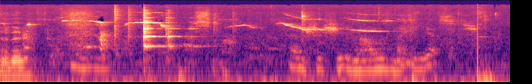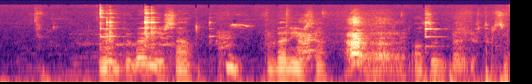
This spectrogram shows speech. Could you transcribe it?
Nerede? Bir biber yersen. Biber yersen. Azı biber götürsün.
